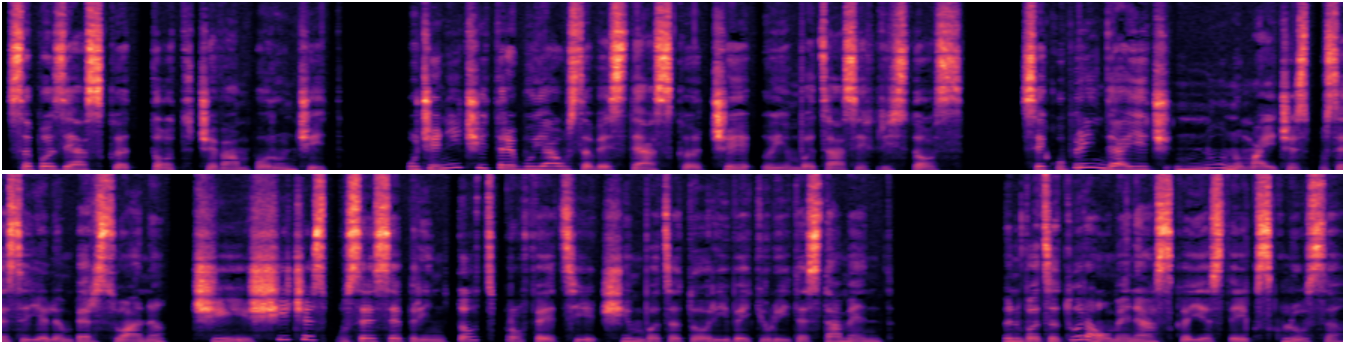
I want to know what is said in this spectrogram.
să păzească tot ce v-am poruncit. Ucenicii trebuiau să vestească ce îi învățase Hristos. Se cuprinde aici nu numai ce spusese el în persoană, ci și ce spusese prin toți profeții și învățătorii Vechiului Testament. Învățătura omenească este exclusă.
